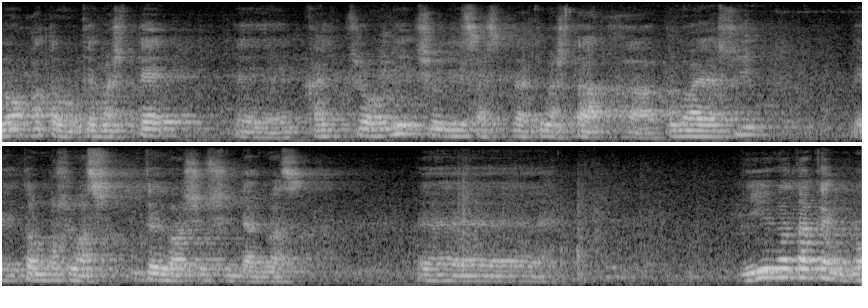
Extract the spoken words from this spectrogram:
の後を受けまして、えー会長に就任させていただきましたあー小林えーと申します。糸魚川出身であります、えー新潟県の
